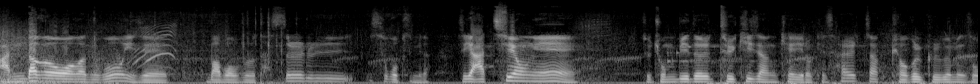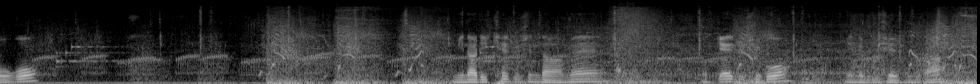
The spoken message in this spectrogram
안 다가와가지고 이제 마법으로 다 쓸 수가 없습니다. 이게 아치형의 저 좀비들 들키지 않게 이렇게 살짝 벽을 긁으면서 오고 미나리 캐 주신 다음에 깨주시고 얘네 무시해줍니다.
